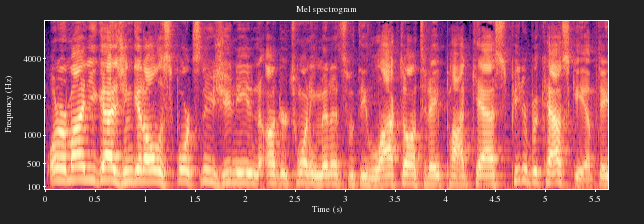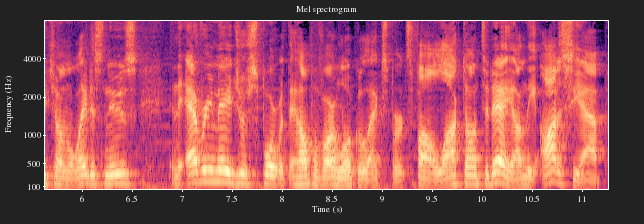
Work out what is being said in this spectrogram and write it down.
I want to remind you guys you can get all the sports news you need in under 20 minutes with the Locked On Today podcast. Peter Bukowski updates you on the latest news in every major sport with the help of our local experts. Follow Locked On Today on the Odyssey app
